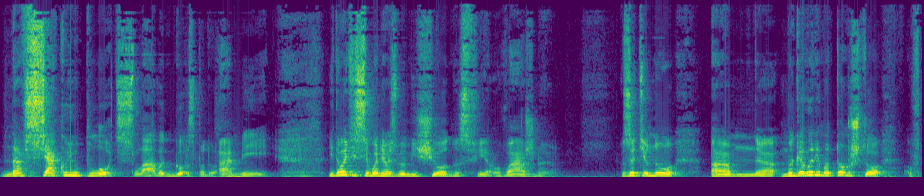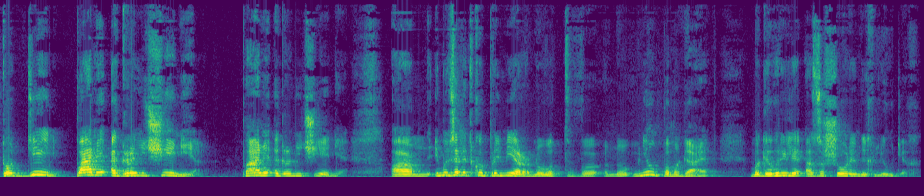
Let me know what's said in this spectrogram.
на всякую плоть». Слава Господу! Аминь! И давайте сегодня возьмем еще одну сферу, важную. Затем, ну, мы говорим о том, что в тот день пали ограничения. Пали ограничения. И мы взяли такой пример, ну вот, в, ну, мне он помогает. Мы говорили о зашоренных людях.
